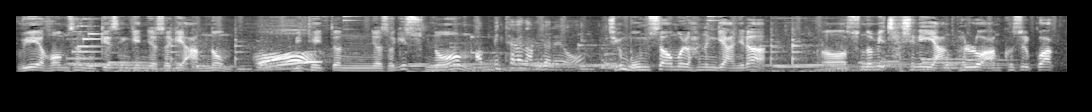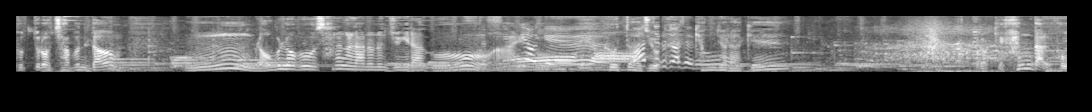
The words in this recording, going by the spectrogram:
위에 험상궂게 생긴 녀석이 암놈, 밑에 있던 녀석이 수놈. 아, 밑에가 남자네요. 지금 몸싸움을 하는 게 아니라 어, 수놈이 자신이 양팔로 암컷을 꽉 붙들어 잡은 다음 음, love love 사랑을 나누는 중이라고. 신기하게. 그것도 아주 자세로. 격렬하게. 그렇게 한 달 후.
